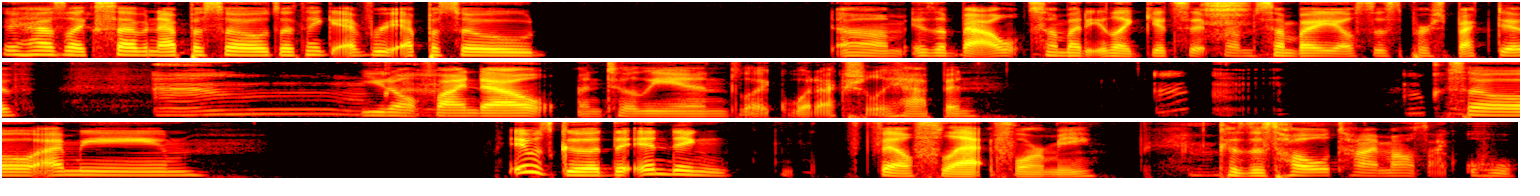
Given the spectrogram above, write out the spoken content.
It has like seven episodes. I think every episode um is about somebody like gets it from somebody else's perspective. "Mm, You don't find out until the end like what actually happened. Okay. So, I mean, it was good. The ending fell flat for me Mm. because this whole time I was like, ooh,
